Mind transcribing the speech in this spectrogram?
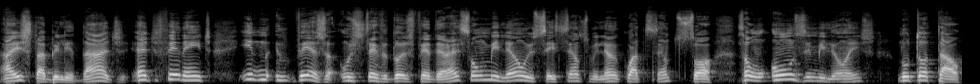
a estabilidade, é diferente. E veja, os servidores federais são 1 milhão e 600 milhões e 400 só. São 11 milhões no total.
